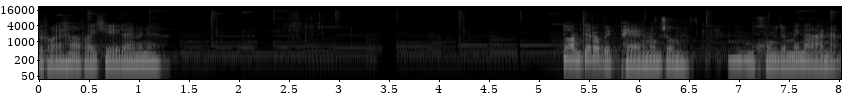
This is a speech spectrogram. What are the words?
400 500k ได้ไหมเนี่ยด้วยความที่เราเบ็ดแพงนะคุณผู้ชม คงจะไม่นานอะ่ะ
